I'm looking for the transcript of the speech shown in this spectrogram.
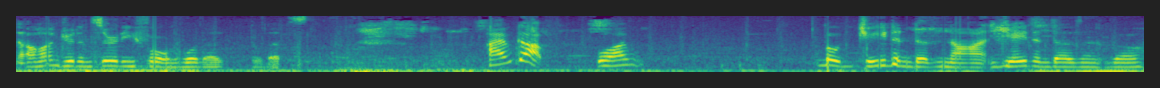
134. Well, that's. I've got well. I'm, well, Jaden does not. Jaden doesn't though.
